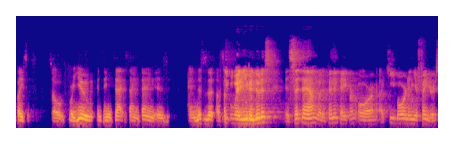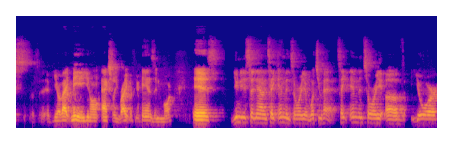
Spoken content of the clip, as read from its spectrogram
places. So for you, it's the exact same thing. Is and this is a, a simple way that you can do this: is sit down with a pen and paper or a keyboard in your fingers. If you're like me, you don't actually write with your hands anymore. Is you need to sit down and take inventory of what you have. Take inventory of your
